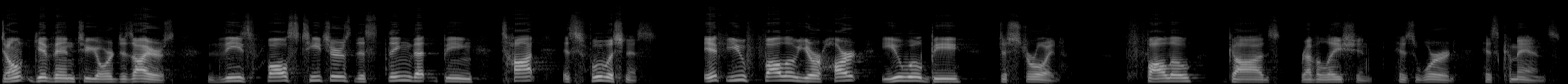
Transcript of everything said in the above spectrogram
don't give in to your desires. These false teachers, this thing that being taught is foolishness. If you follow your heart, you will be destroyed. Follow God's revelation, his word, his commands.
